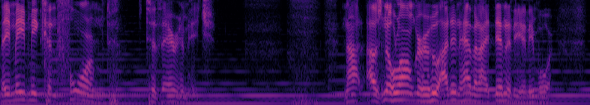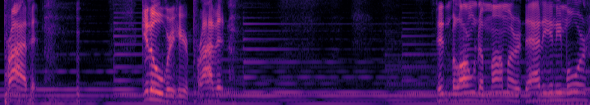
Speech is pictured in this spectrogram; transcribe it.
They made me conformed to their image. Not I was no longer who I didn't have an identity anymore. Private. Get over here, private didn't belong to mama or daddy anymore.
